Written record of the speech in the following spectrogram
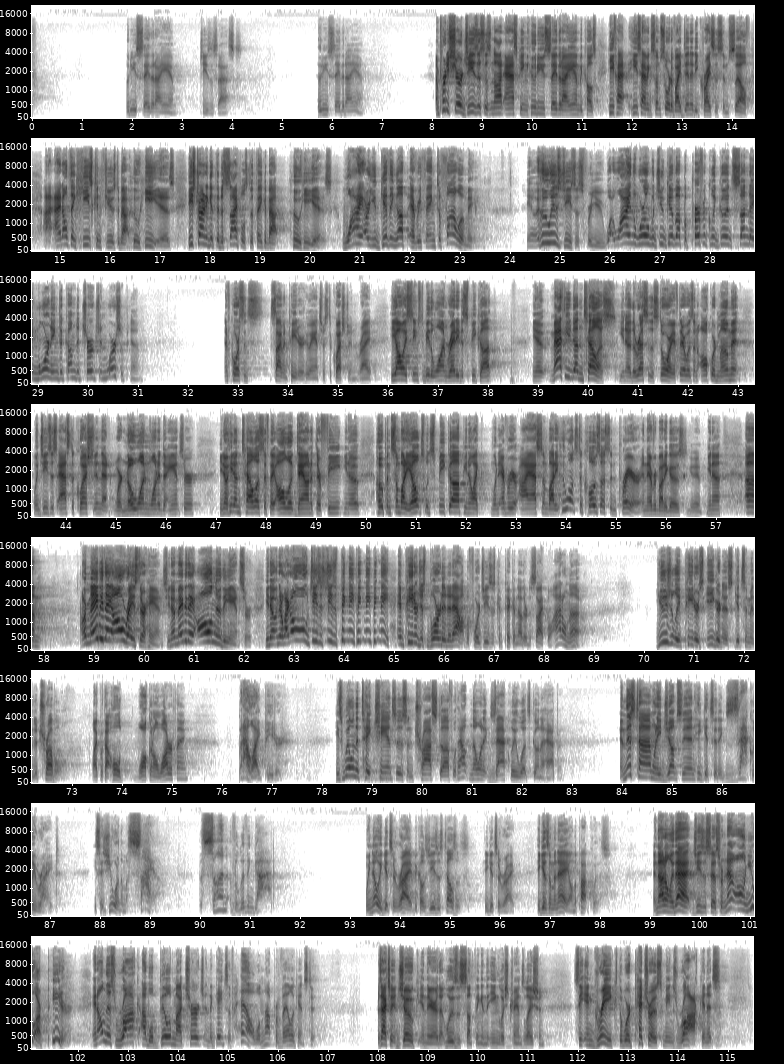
Who do you say that I am? Jesus asks. Who do you say that I am? I'm pretty sure Jesus is not asking, Who do you say that I am? because he's having some sort of identity crisis himself. I don't think he's confused about who he is. He's trying to get the disciples to think about who he is. Why are you giving up everything to follow me? Who is Jesus for you? Why in the world would you give up a perfectly good Sunday morning to come to church and worship him? And of course, it's Simon Peter who answers the question, right? He always seems to be the one ready to speak up. You know, Matthew doesn't tell us, you know, the rest of the story. If there was an awkward moment when Jesus asked the question that where no one wanted to answer, you know, he doesn't tell us if they all looked down at their feet, you know, hoping somebody else would speak up. You know, like whenever I ask somebody, who wants to close us in prayer? And everybody goes, you know. Um, or maybe they all raised their hands, you know, maybe they all knew the answer, you know, and they're like, oh, Jesus, Jesus, pick me, pick me, pick me. And Peter just blurted it out before Jesus could pick another disciple. I don't know. Usually, Peter's eagerness gets him into trouble, like with that whole walking on water thing. But I like Peter. He's willing to take chances and try stuff without knowing exactly what's going to happen. And this time, when he jumps in, he gets it exactly right. He says, You are the Messiah, the Son of the living God. We know he gets it right because Jesus tells us he gets it right. He gives him an A on the pop quiz. And not only that, Jesus says, From now on, you are Peter. And on this rock I will build my church, and the gates of hell will not prevail against it. There's actually a joke in there that loses something in the English translation. See, in Greek, the word Petros means rock, and it's,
